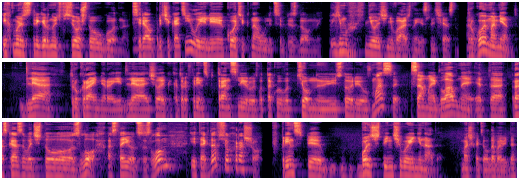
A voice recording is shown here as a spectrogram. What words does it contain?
их может стригернуть все, что угодно. Сериал про Чикатило или котик на улице бездомный. Ему не очень важно, если честно. Другой момент. Для трукраймера и для человека, который, в принципе, транслирует вот такую вот темную историю в массы, самое главное — это рассказывать, что зло остается злом, и тогда все хорошо. В принципе, больше-то ничего и не надо. Маша хотела добавить, да?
